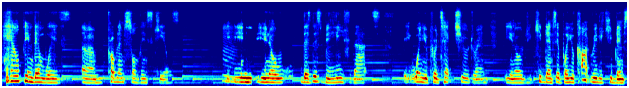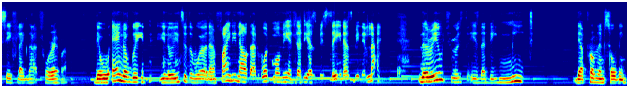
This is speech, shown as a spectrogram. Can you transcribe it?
helping them with um, problem solving skills. Hmm. you, you know there's this belief that when you protect children, you know, you keep them safe, but you can't really keep them safe like that forever. They will end up going, you know, into the world and finding out that what mommy and daddy has been saying has been a lie. The real truth is that they need their problem solving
